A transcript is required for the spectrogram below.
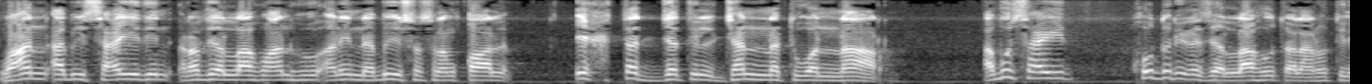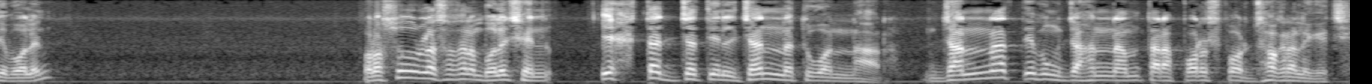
ওয়ান আবি সাঈদিন রাদিয়াল্লাহু আনহু আনিন নবী সাল্লাম কল ইহতাজ্জাতিল জান্নাত ওয়ান আবু সাঈদ খুদরি রাদিয়াল্লাহু তাআলা আনহু তিনি বলেন, রসুল্লাহ সাল্লাম বলেছেন ইহতাজ্জাতিল জান্নাত ওয়ান জান্নাত এবং জাহান্নাম তারা পরস্পর ঝগড়া লেগেছে।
